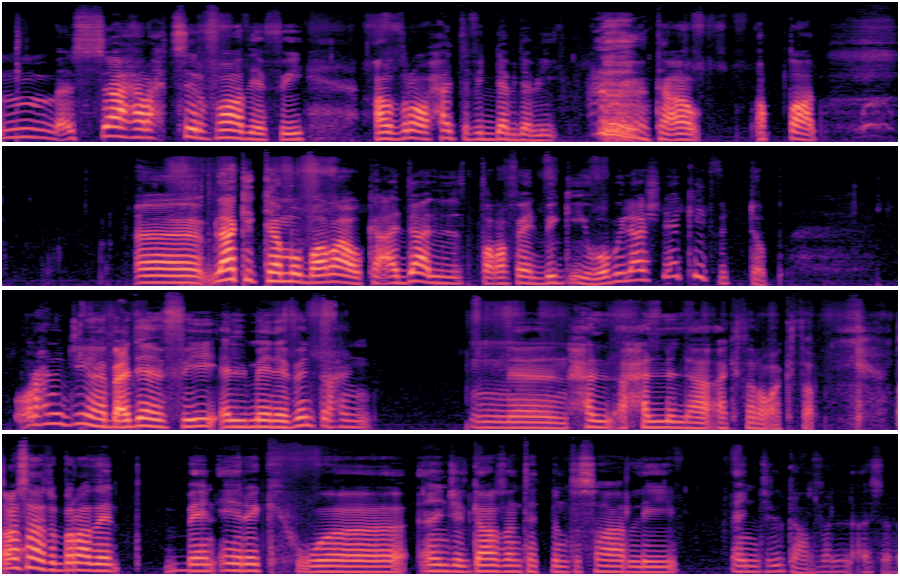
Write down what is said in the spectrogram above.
الساحة راح تصير فاضية في عرض Raw حتى في ال WWE كأبطال. آه لكن كمباراة وكأداء للطرفين بيج إي وبوبي لاشلي أكيد في ال top. وراح نجيها بعدين في ال main event راح نحل أحللها أكثر وأكثر. طبعا صارت المباراة بين إيريك وأنجل جارزا انتهت بانتصار ل أنجل جارزا للأسف.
